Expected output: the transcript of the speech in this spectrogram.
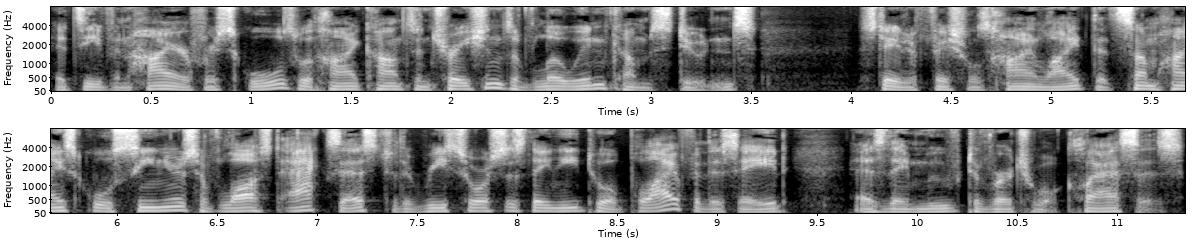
It's even higher for schools with high concentrations of low income students. State officials highlight that some high school seniors have lost access to the resources they need to apply for this aid as they move to virtual classes.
